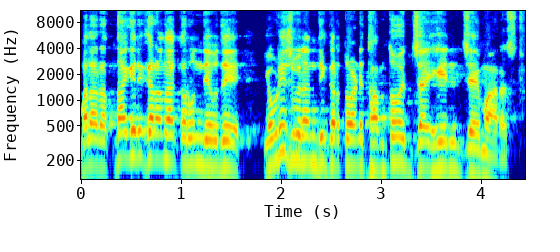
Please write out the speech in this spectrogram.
मला रत्नागिरीकरांना करून देऊ दे. एवढीच विनंती करतो आणि थांबतो. जय हिंद जय महाराष्ट्र.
